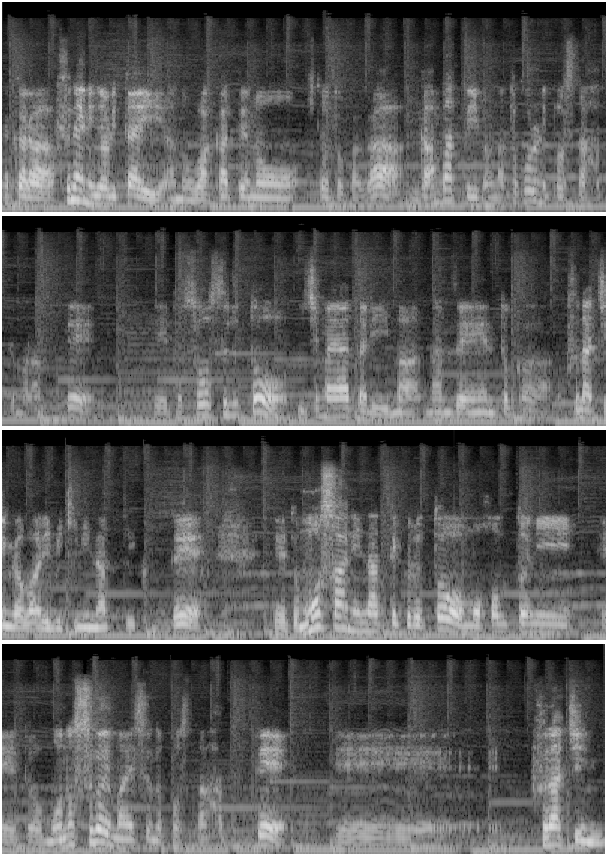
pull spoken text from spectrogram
だから船に乗りたいあの若手の人とかが頑張っていろんなところにポスター貼ってもらって、えー、とそうすると1枚あたりまあ何千円とか船賃が割引になっていくので、えー、と猛者になってくるともう本当に、えー、とものすごい枚数のポスター貼って、えー、船賃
